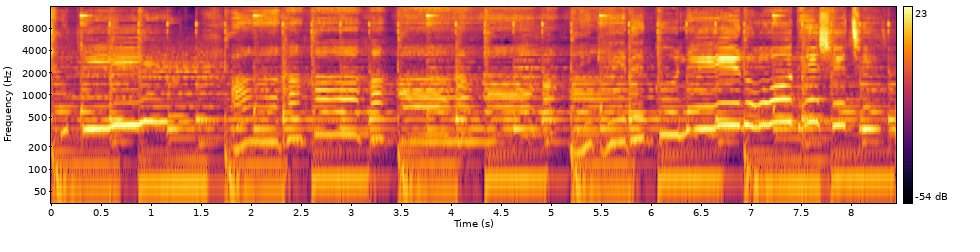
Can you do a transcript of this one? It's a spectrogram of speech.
ছুটি। মেঘের কোলে রোদ এসেছে।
